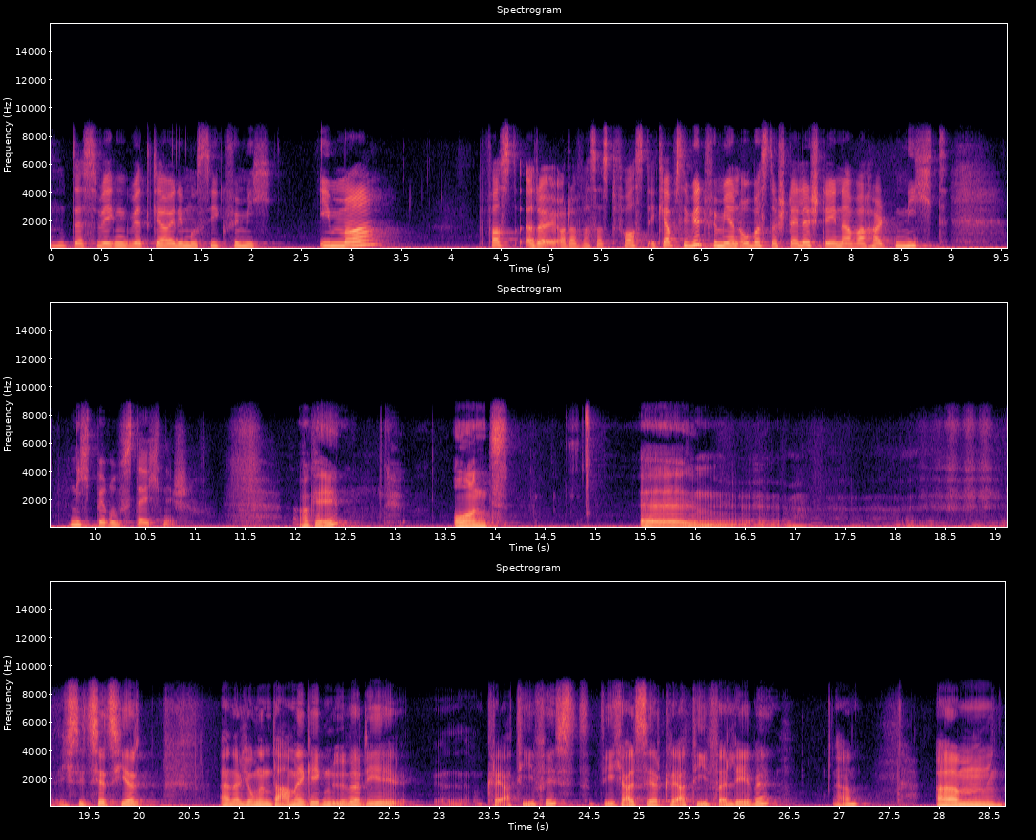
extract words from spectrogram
deswegen wird, glaube ich, die Musik für mich immer fast, oder, oder was heißt fast, ich glaube, sie wird für mich an oberster Stelle stehen, aber halt nicht, nicht berufstechnisch. Okay. Und äh, ich sitze jetzt hier einer jungen Dame gegenüber, die äh, kreativ ist, die ich als sehr kreativ erlebe, ja, ähm,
